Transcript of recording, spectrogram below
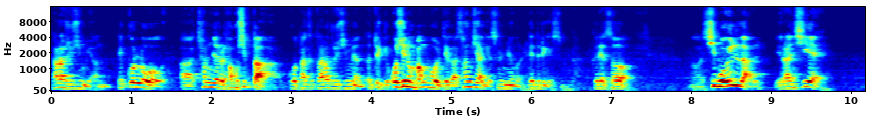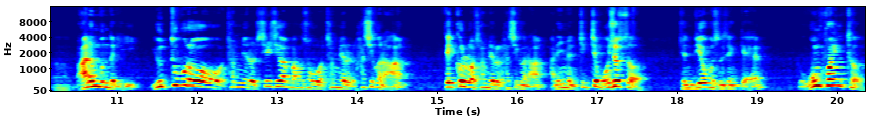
달아주시면 댓글로 아, 참여를 하고 싶다고 다- 달아주시면 어떻게 오시는 방법을 제가 상세하게 설명을 해드리겠습니다. 그래서 어, 15일 날 11시에 어, 많은 분들이 유튜브로 참여를 실시간 방송으로 참여를 하시거나 댓글로 참여를 하시거나 아니면 직접 오셔서 전디오브 선생님께 그 원포인트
